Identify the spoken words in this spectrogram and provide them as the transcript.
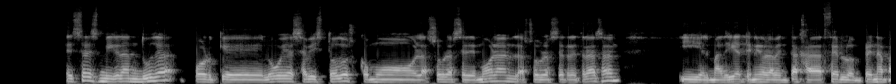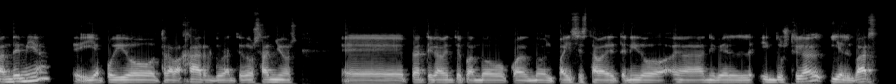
Esa es mi gran duda, porque luego ya sabéis todos cómo las obras se demoran, las obras se retrasan, y el Madrid ha tenido la ventaja de hacerlo en plena pandemia eh, y ha podido trabajar durante dos años eh, prácticamente cuando, cuando el país estaba detenido eh, a nivel industrial, y el Barça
